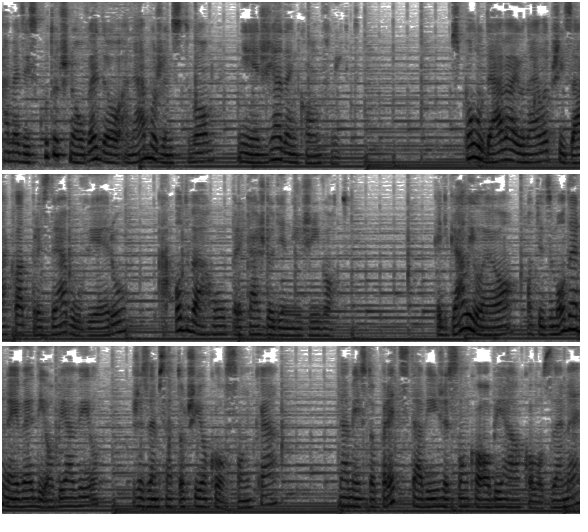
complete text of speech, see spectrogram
a medzi skutočnou vedou a náboženstvom nie je žiaden konflikt. Spolu dávajú najlepší základ pre zdravú vieru odvahu pre každodenný život. Keď Galileo, otec modernej vedy, objavil, že Zem sa točí okolo Slnka, namiesto predstavy, že Slnko obieha okolo Zeme,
